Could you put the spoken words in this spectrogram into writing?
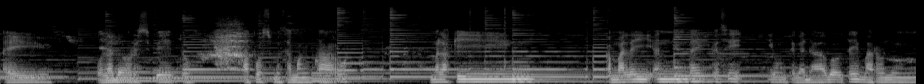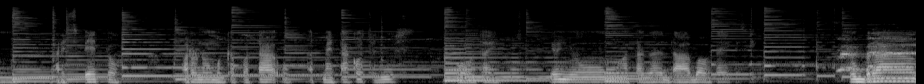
ay wala daw respeto tapos masamang tao. Malaking kamalayan yun tay kasi yung taga Davao tay marunong respeto, marunong magkapatao at may takot sa Diyos. Oo tay. Yun yung mga taga Davao tay kasi sobrang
